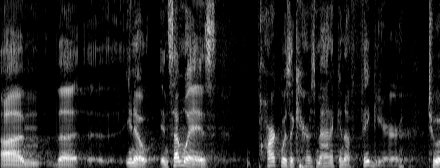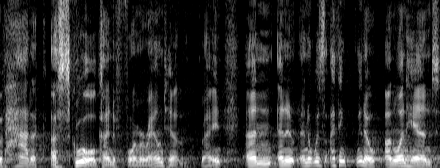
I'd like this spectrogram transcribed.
Um, the you know, in some ways, Park was a charismatic enough figure to have had a, a school kind of form around him, right? And, and, it, and it was, I think, you know, on one hand,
